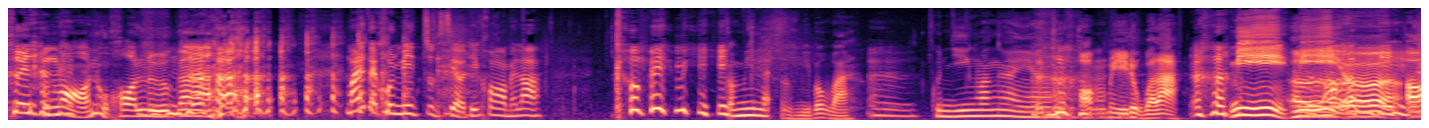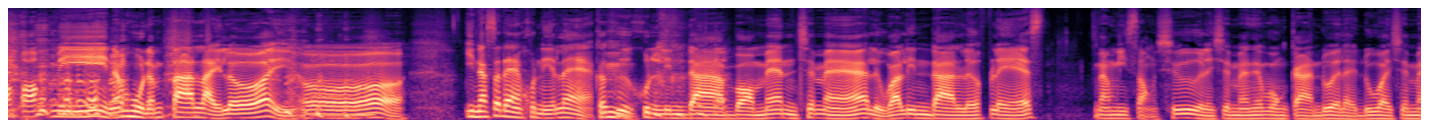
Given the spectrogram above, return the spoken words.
คือยัคุณหมอหนูคอลึกอะไม่แต่คุณมีจุดเสียวที่คอไหมล่ะก็ไม่มี ก็มีแหละเออมีปะวะเออคุณยิ่งว่าไงอะออกมีถูกปะล่ะมีมีเอเอออออกออกมีน้ำหูน้ำตาไหลเลยเอออีนักแสดงคนนี้แหละ ก็คือคุณลินดาบอร์แมนใช่ไหมหรือว่าลินดาเลิฟเลส นางมีสองชื่อเลยใช่ไหมในวงการด้วยอะไรด้วยใช่ไหม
